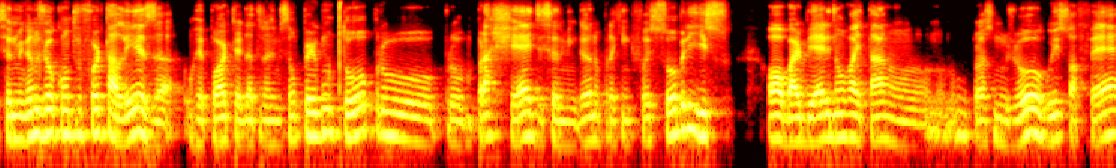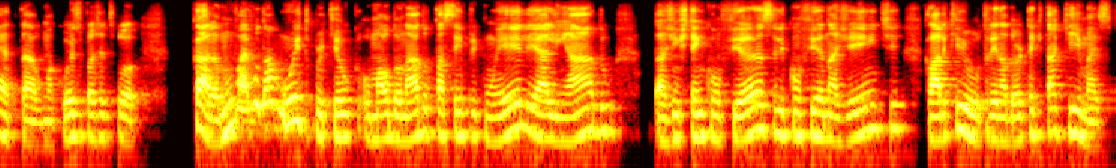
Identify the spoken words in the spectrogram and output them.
Se eu não me engano, no jogo contra o Fortaleza, o repórter da transmissão perguntou para a Shed, se eu não me engano, para quem que foi, sobre isso. Ó, oh, o Barbieri não vai estar tá no, no, no, próximo jogo, isso afeta alguma coisa? O Praxedes falou, cara, não vai mudar muito, porque o, o Maldonado está sempre com ele, é alinhado, a gente tem confiança, ele confia na gente. Claro que o treinador tem que estar tá aqui, mas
